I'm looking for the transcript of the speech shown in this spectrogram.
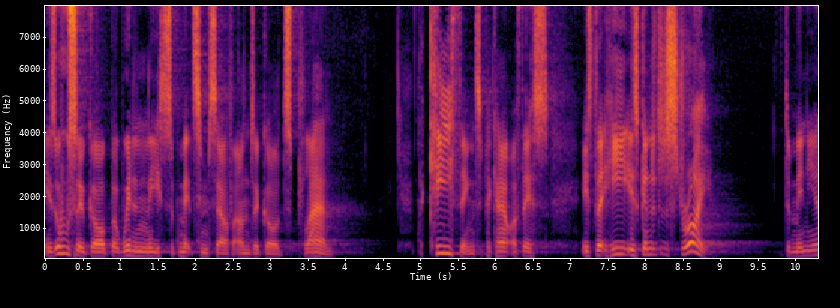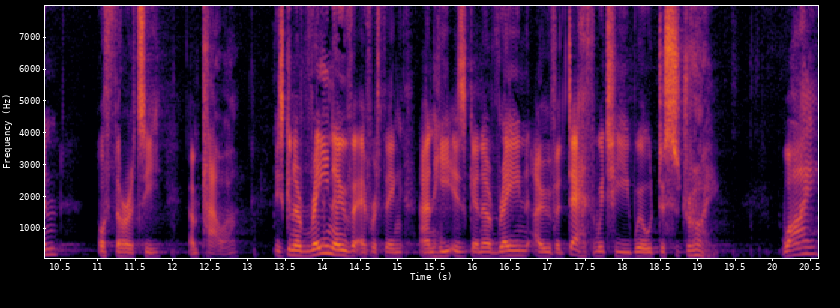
is also God, but willingly submits himself under God's plan. The key thing to pick out of this is that he is going to destroy dominion, authority, and power. He's going to reign over everything, and he is going to reign over death, which he will destroy. Why?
